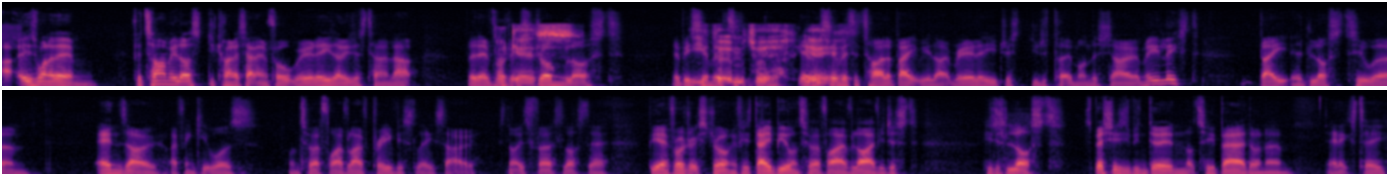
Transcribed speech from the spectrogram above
uh, it's one of them. For time he lost, you kind of sat there and thought, really, he's only just turned up. But then if Roderick. Strong lost, it'd be You similar. to, him to a, yeah, yeah, it'd be yeah. similar to Tyler Bate. Be like, really, you just you just put him on the show. I mean, at least Bate had lost to um, Enzo, I think it was on 205 Live previously, so it's not his first loss there. But yeah, if Roderick Strong, if his debut on 205 Live, he just he just lost. Especially as he's been doing not too bad on um, NXT.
